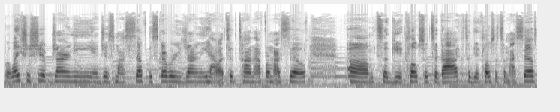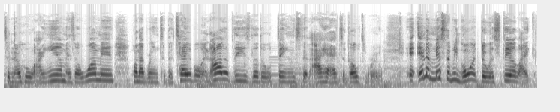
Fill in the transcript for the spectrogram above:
relationship journey and just my self discovery journey, how I took time out for myself um, to get closer to God, to get closer to myself, to know who I am as a woman, what I bring to the table, and all of these little things that I had to go through. And in the midst of me going through it, still like,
